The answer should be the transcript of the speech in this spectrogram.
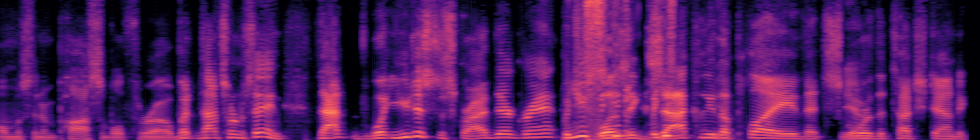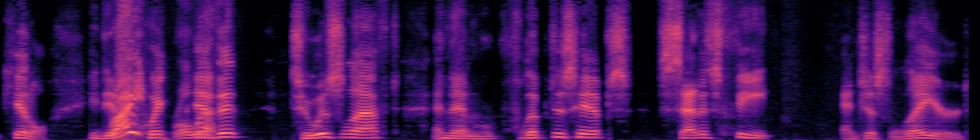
almost an impossible throw. But that's what I'm saying. That what you just described there, Grant, but you see, was exactly the play that scored yeah. the touchdown to Kittle. He did right. a quick Roll pivot left. to his left and then yep. flipped his hips, set his feet, and just layered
